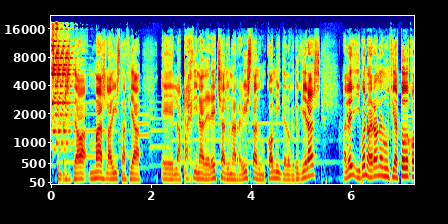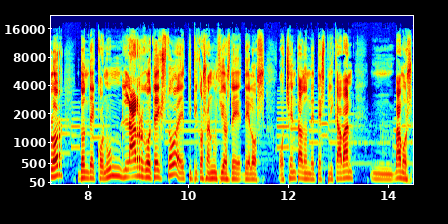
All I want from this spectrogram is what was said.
siempre se te daba más la vista hacia eh, la página derecha de una revista, de un cómic, de lo que tú quieras. ¿Vale? Y bueno, era un anuncio a todo color donde con un largo texto, eh, típicos anuncios de, los 80 donde te explicaban, mmm, vamos,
